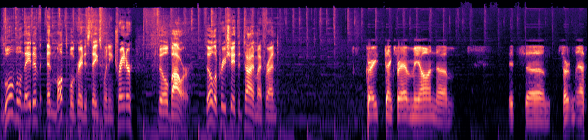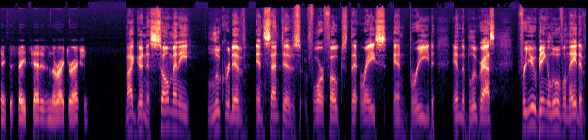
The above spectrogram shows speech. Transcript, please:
Louisville native and multiple graded stakes winning trainer. Phil Baur. Phil, appreciate the time, my friend. Great. Thanks for having me on. Um, it's um, certainly, I think the state's headed in the right direction. My goodness, so many lucrative incentives for folks that race and breed in the bluegrass. For you, being a Louisville native,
